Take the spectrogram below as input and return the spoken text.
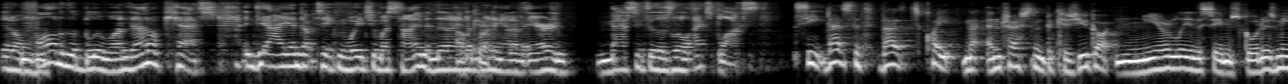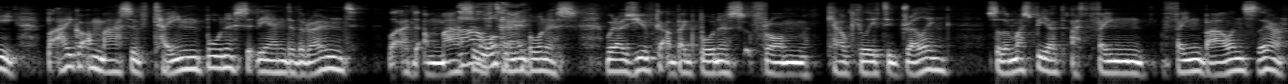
It'll mm-hmm. fall to the blue one. That'll catch. And yeah, I end up taking way too much time, and then I end up running out of air and mashing through those little X blocks. See, that's the that's quite n- interesting because you got nearly the same score as me, but I got a massive time bonus at the end of the round, like a, a massive Oh, okay. time bonus, whereas you've got a big bonus from calculated drilling. So there must be a, a fine fine balance there.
